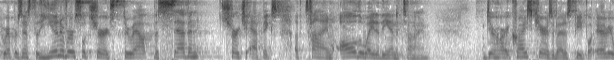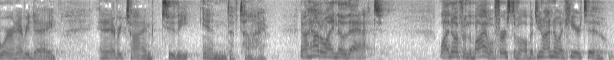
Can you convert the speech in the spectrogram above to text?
represents the universal church throughout the seven church epics of time, all the way to the end of time. Dear heart, Christ cares about his people everywhere and every day and at every time to the end of time. Now, how do I know that? Well, I know it from the Bible, first of all, but you know, I know it here too.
